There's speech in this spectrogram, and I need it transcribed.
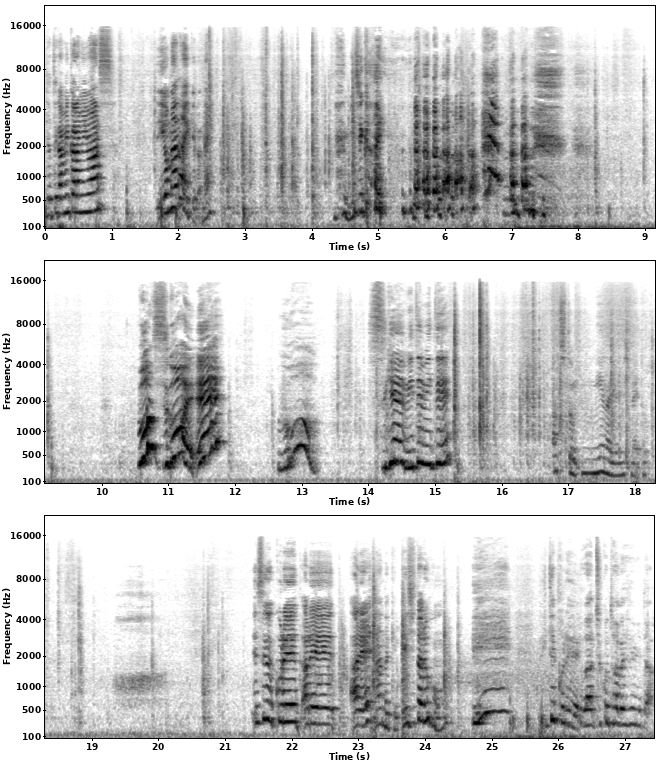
じゃあ手紙から見ます。読めないけどね。短いうわすごいえうわすげえ見て。あちょっと見えないようにしないと。えすごいこれあれあれ？なんだっけ？デジタル本？えー、見てこれ。うわチョコ食べ過ぎた。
